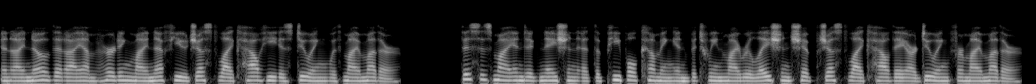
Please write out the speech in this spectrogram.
and I know that I am hurting my nephew just like how he is doing with my mother. This is my indignation at the people coming in between my relationship just like how they are doing for my mother.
